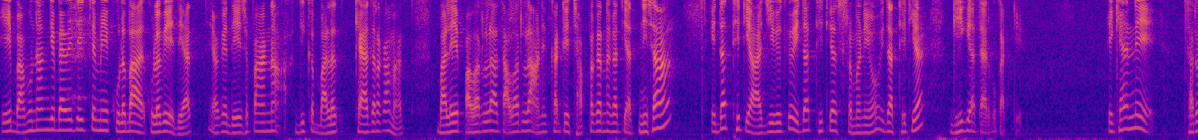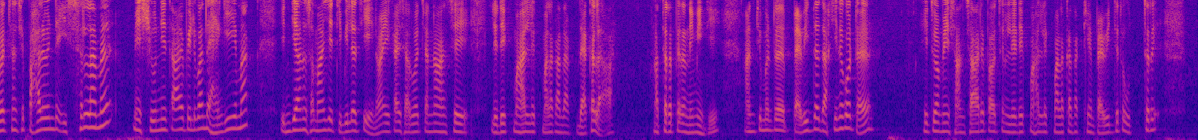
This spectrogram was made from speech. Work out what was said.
ඒ බමුණන්ගේ බැවෙදිච්ච මේ කුල කුල වේදයත් එයාගේ දේශපාලන අධික බල කෑදරකමත් බලේ පවර්ලා තවර්ලා අනිත් කට්ටිය ڇප්ප කරන ගතියත් නිසා එදත් හිටිය ආජීවකයෝ එදත් හිටිය ශ්‍රමණයෝ එදත් හිටිය ගිහි ගියතරපු කට්ටිය. ඒ කියන්නේ සර්වඥන්සේ පහළ වෙන්නේ ඉස්සෙල්ලාම මේ ශූන්‍යතාවය පිළිබඳ හැඟීමක් ඉන්දියානු සමාජයේ තිබිලා තියෙනවා. ඒකයි සර්වඥන් වහන්සේ ලෙඩෙක් මහල්ලෙක් මලකඳක් දැකලා හතර පෙර නිමිති අන්තිමට පැවිද්ද දකින්නකොට හිතුවා මේ සංසාරේ පවතින ලෙඩෙක් මහල්ලෙක් මලකඳක් කියන පැවිද්දට උත්තර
